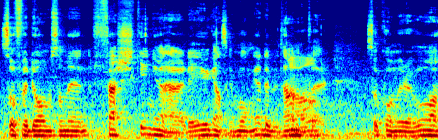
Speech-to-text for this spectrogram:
Så för de som är färskingar här, det är ju ganska många debutanter. Ja så kommer det vara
